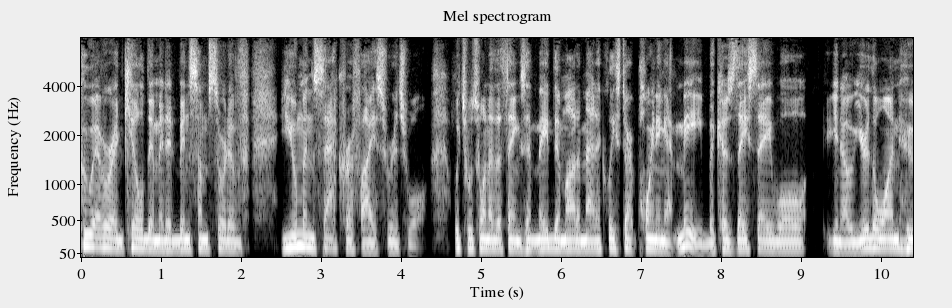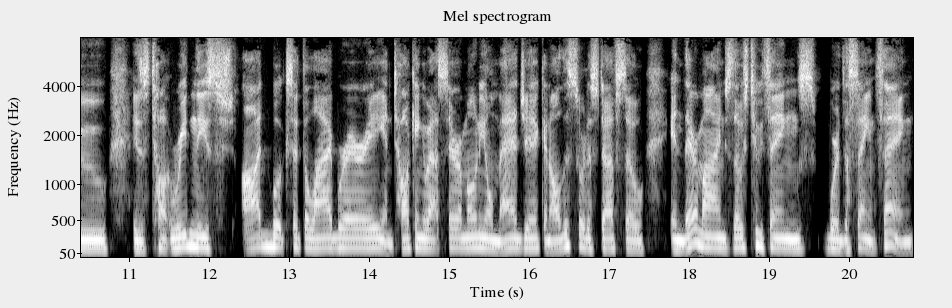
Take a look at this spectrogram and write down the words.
whoever had killed them, it had been some sort of human sacrifice ritual, which was one of the things that made them automatically start pointing at me because they say, well, you know you're the one who is ta- reading these odd books at the library and talking about ceremonial magic and all this sort of stuff. So in their minds those two things were the same thing.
